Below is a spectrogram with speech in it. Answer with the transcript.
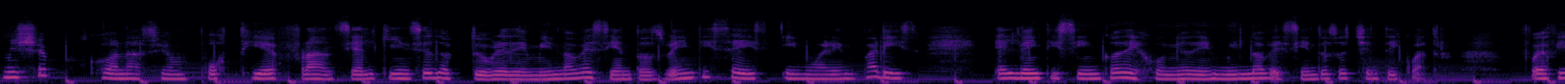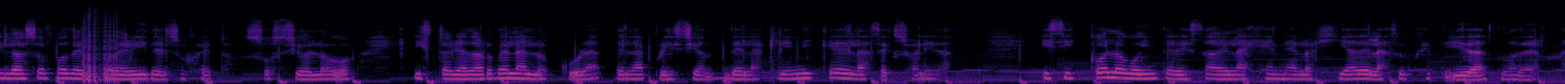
Michel Foucault nació en Poitiers, Francia, el 15 de octubre de 1926 y muere en París el 25 de junio de 1984. Fue filósofo del poder y del sujeto, sociólogo, historiador de la locura, de la prisión, de la clínica y de la sexualidad, y psicólogo interesado en la genealogía de la subjetividad moderna.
